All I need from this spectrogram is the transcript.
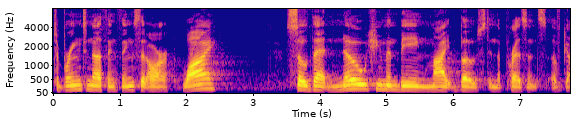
to bring to nothing things that are. Why? So that no human being might boast in the presence of God.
